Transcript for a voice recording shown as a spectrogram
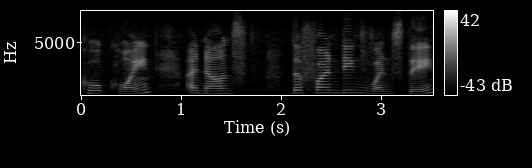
KuCoin announced the funding Wednesday,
